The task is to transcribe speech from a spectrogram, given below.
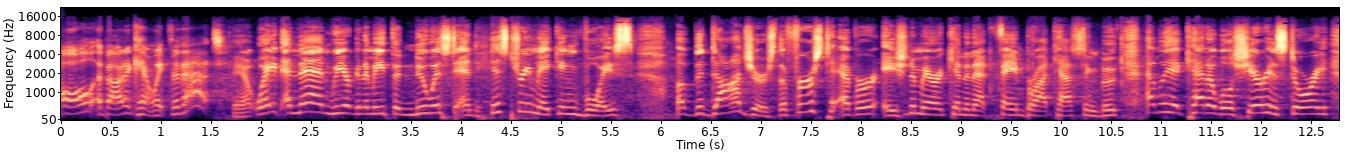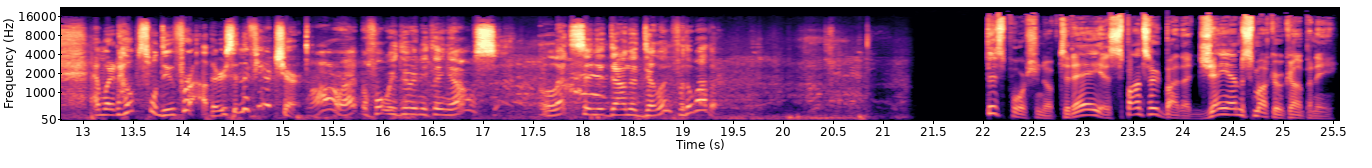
all about it. Can't wait for that. Can't wait. And then we are going to meet the newest and history making voice of the Dodgers, the first ever Asian American in that famed broadcasting booth. Emilie Ikeda will will share his story and what it hopes will do for others in the future. All right, before we do anything else, let's send it down to Dylan for the weather. This portion of today is sponsored by the J.M. Smucker Company.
